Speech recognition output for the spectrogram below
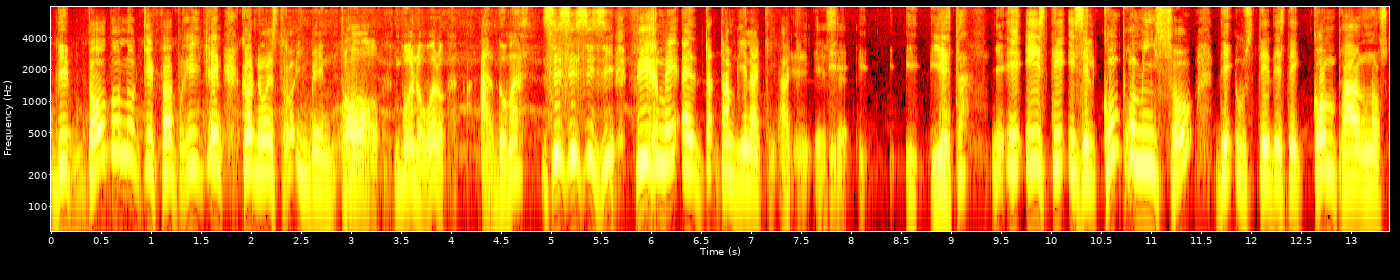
de todo lo que fabriquen con nuestro invento. Oh, bueno, bueno. ¿Algo más? Sí, sí, sí, sí. Firme eh, ta- también aquí. aquí ese. ¿Y, y, y esta? E- Este es el compromiso de ustedes de comprarnos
